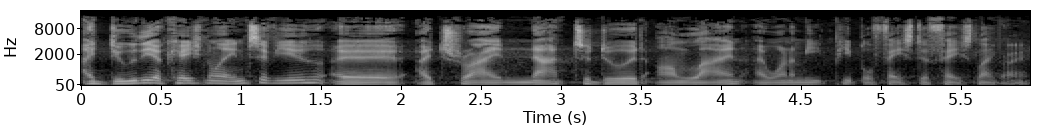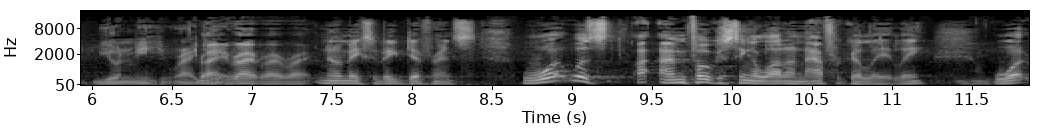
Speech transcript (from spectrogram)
I do the occasional interview. Uh, I try not to do it online. I want to meet people face to face, like right. you and me, right? Right, here. right, right, right. No, it makes a big difference. What was I'm focusing a lot on Africa lately. Mm-hmm. What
